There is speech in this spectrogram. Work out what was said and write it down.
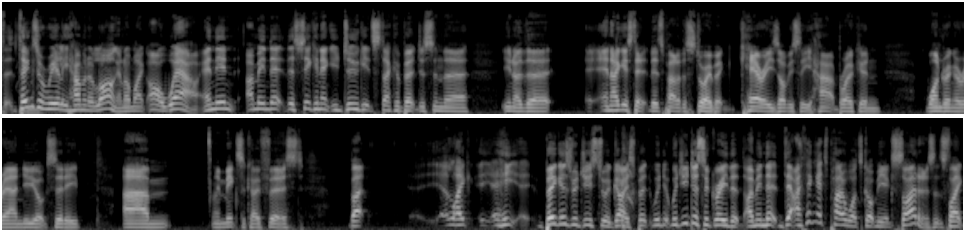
th- things are really humming along. And I'm like, oh wow! And then I mean, the, the second act you do get stuck a bit just in the, you know, the, and I guess that that's part of the story. But Carrie's obviously heartbroken, wandering around New York City, um, in Mexico first, but like he big is reduced to a ghost but would, would you disagree that i mean that, that- i think that's part of what's got me excited is it's like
